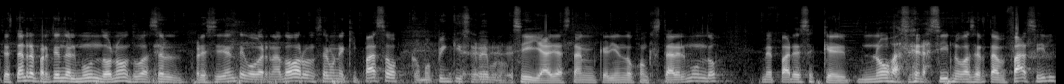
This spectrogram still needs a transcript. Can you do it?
Se están repartiendo el mundo, ¿no? Tú vas a ser el presidente, gobernador, vamos a ser un equipazo. Como Pinky Cerebro. Eh, sí, ya, ya están queriendo conquistar el mundo. Me parece que no va a ser así, no va a ser tan fácil.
